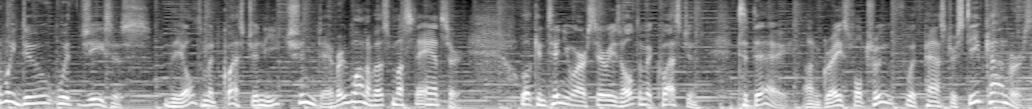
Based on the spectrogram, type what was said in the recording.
do we do with Jesus? The ultimate question each and every one of us must answer. We'll continue our series Ultimate Question today on Graceful Truth with Pastor Steve Converse.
